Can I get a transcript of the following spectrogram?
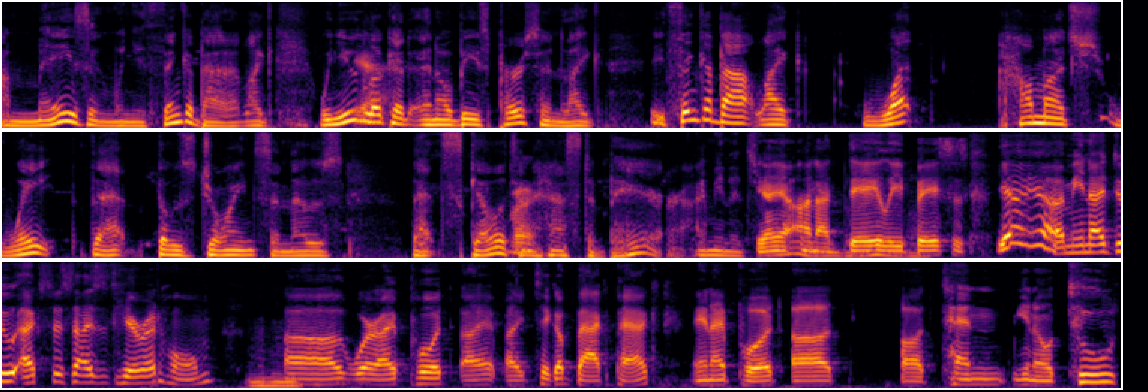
amazing when you think about it. Like when you look at an obese person, like think about like what how much weight that those joints and those that skeleton Right. has to bear. I mean it's Yeah, yeah, on a daily basis. Yeah, yeah. I mean, I do exercises here at home, Mm-hmm. uh, where I put, I, I take a backpack and I put, uh, uh, ten, you know, two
